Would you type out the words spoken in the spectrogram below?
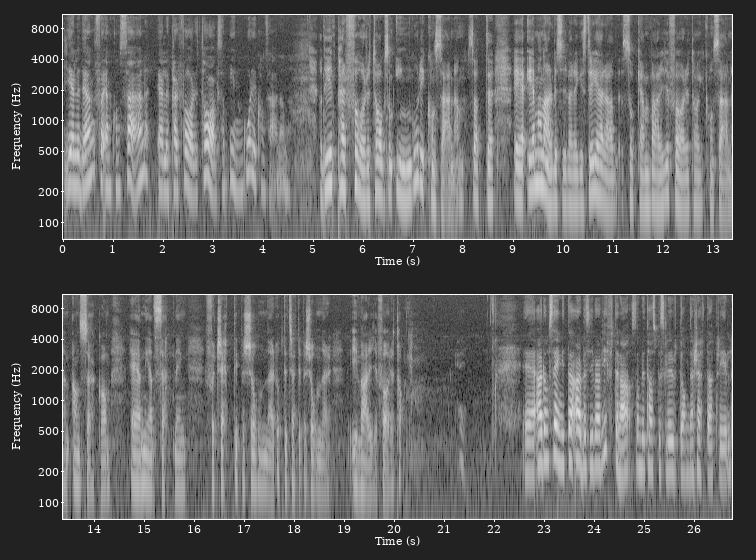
gäller den för en koncern eller per företag som ingår i koncernen? Ja, det är per företag som ingår i koncernen. Så att eh, är man arbetsgivarregistrerad så kan varje företag i koncernen ansöka om eh, nedsättning för 30 personer, upp till 30 personer i varje företag. Eh, är de sänkta arbetsgivaravgifterna som det tas beslut om den 6 april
